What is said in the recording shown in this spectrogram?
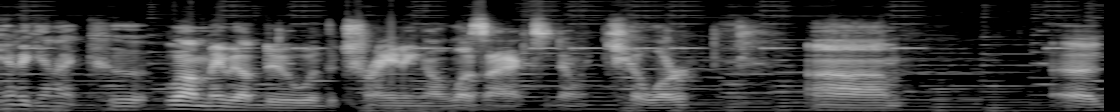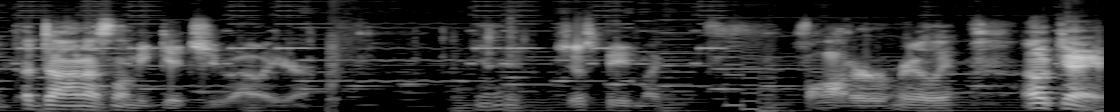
yet again, I could, well, maybe I'll do it with the training, unless I accidentally kill her. Um, uh, Adonis, let me get you out of here. Yeah, just be my fodder, really. Okay,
